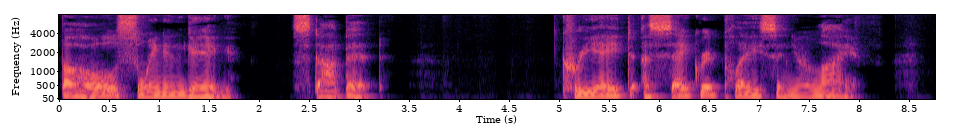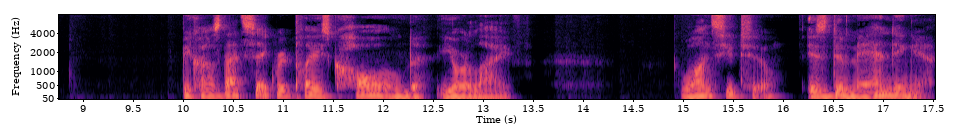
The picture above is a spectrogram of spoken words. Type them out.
the whole swinging gig. Stop it. Create a sacred place in your life because that sacred place called your life wants you to, is demanding it.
